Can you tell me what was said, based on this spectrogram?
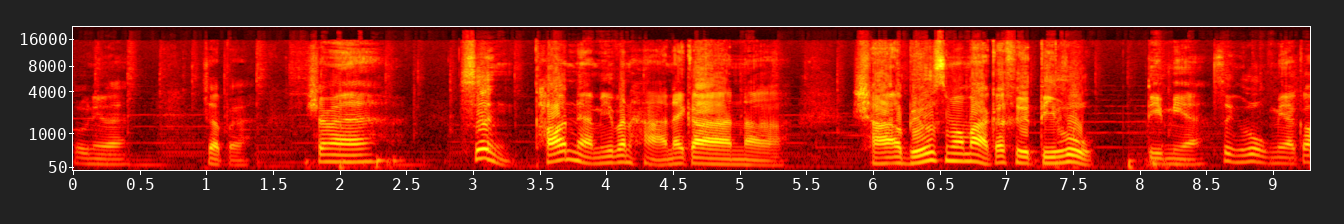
รูปนี้แล้วจับไปใช่ไหมซึ่งทอดเนี่ยมีปัญหาในการเอ่อชา abuse มากๆก็คือตีลูกตีเมีย ซึ่งลูกเมียก็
